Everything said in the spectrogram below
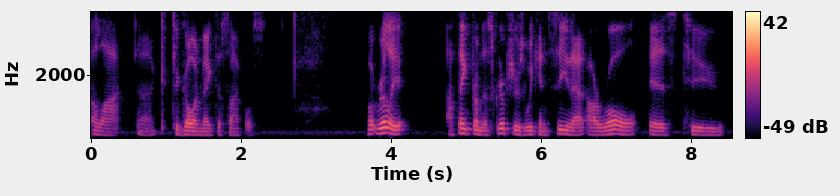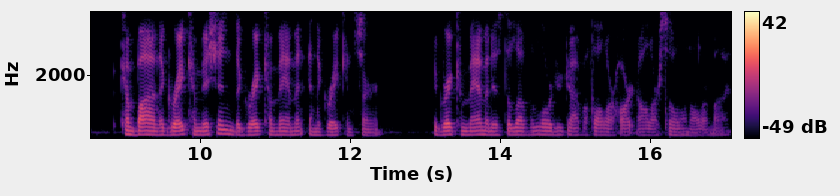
a lot uh, to go and make disciples. But really, I think from the scriptures we can see that our role is to combine the Great Commission, the Great Commandment, and the Great Concern. The Great Commandment is to love the Lord your God with all our heart and all our soul and all our mind.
